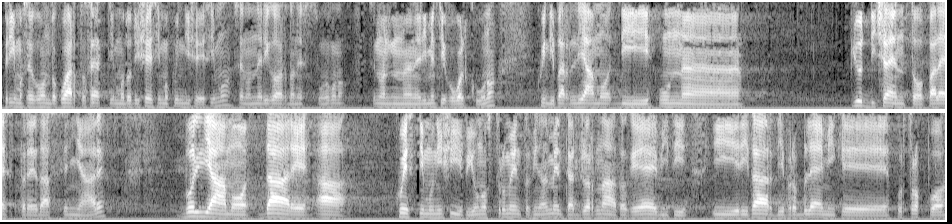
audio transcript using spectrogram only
primo, secondo, quarto, settimo, dodicesimo, quindicesimo, se non ne ricordo nessuno, se non ne dimentico qualcuno, quindi parliamo di un... Uh, più di 100 palestre da assegnare. Vogliamo dare a questi municipi uno strumento finalmente aggiornato che eviti i ritardi e i problemi che purtroppo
